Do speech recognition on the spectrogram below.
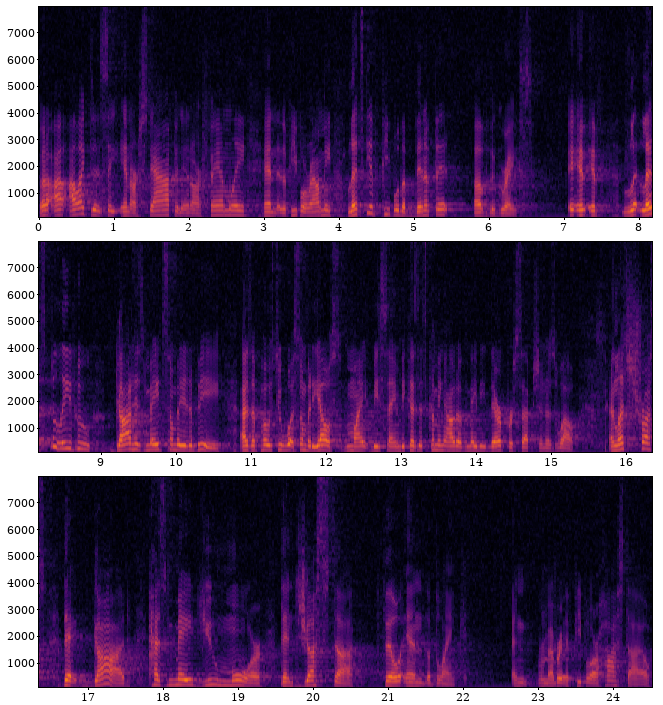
But I, I like to say, in our staff and in our family and the people around me, let's give people the benefit of the grace. If, if let, let's believe who God has made somebody to be, as opposed to what somebody else might be saying, because it's coming out of maybe their perception as well. And let's trust that God has made you more than just uh, fill in the blank. And remember, if people are hostile,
